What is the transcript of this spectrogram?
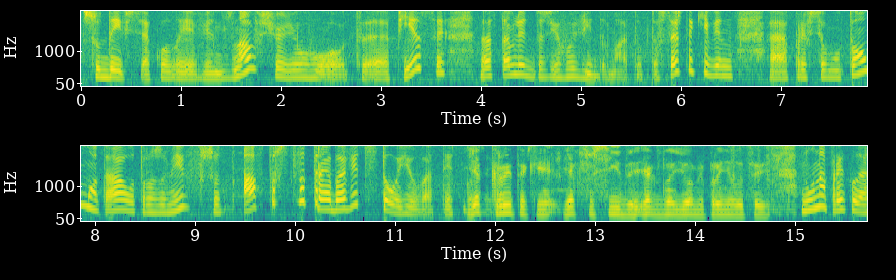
судився, коли він знав, що його от, е, п'єси да, ставлять без його відома. Тобто, все ж таки він е, при всьому тому та, от, розумів, що авторство треба відстоювати. Як критики, як сусіди, як знайомі прийняли цей Ну, наприклад,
